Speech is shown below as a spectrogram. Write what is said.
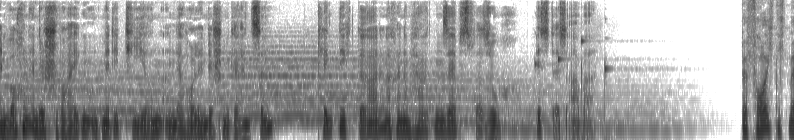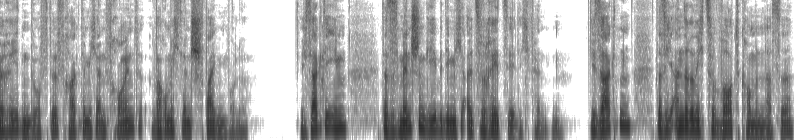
Ein Wochenende Schweigen und Meditieren an der holländischen Grenze klingt nicht gerade nach einem harten Selbstversuch, ist es aber. Bevor ich nicht mehr reden durfte, fragte mich ein Freund, warum ich denn schweigen wolle. Ich sagte ihm, dass es Menschen gebe, die mich allzu redselig fänden. Die sagten, dass ich andere nicht zu Wort kommen lasse,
